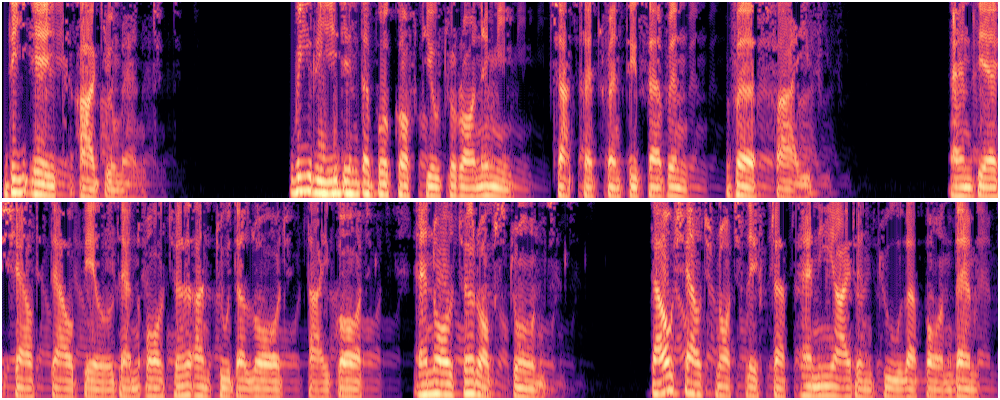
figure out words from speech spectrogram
The eighth argument. We read in the book of Deuteronomy, chapter 27, verse 5. And there shalt thou build an altar unto the Lord thy God, an altar of stones. Thou shalt not lift up any iron tool upon them,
